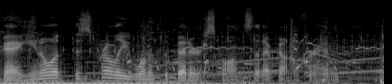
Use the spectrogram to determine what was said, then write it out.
Okay, you know what? This is probably one of the better spawns that I've gotten for him. Uh,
